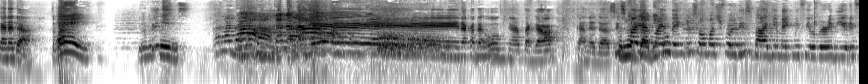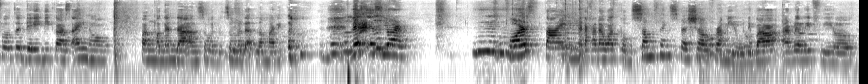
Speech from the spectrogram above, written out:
Canada. Tama? Hey! Philippines. Canada. Canada. Yay! Nakadaog nga taga Canada. Sis Bayan Mine, thank you so much for this bag. You make me feel very beautiful today because I know pang maganda ang sulod, at laman ito. this is your fourth time na nakadawat kong something special from you. ba? I really feel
